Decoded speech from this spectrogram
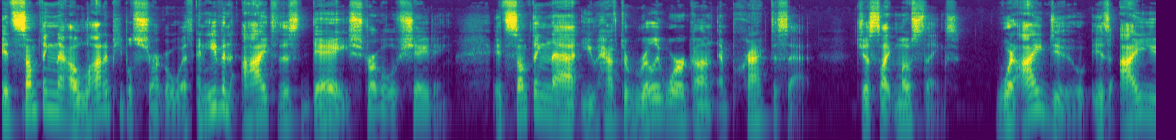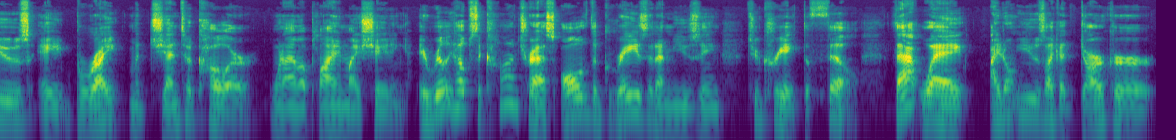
It's something that a lot of people struggle with, and even I to this day struggle with shading. It's something that you have to really work on and practice at, just like most things. What I do is I use a bright magenta color when I'm applying my shading. It really helps to contrast all of the grays that I'm using to create the fill. That way, I don't use like a darker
